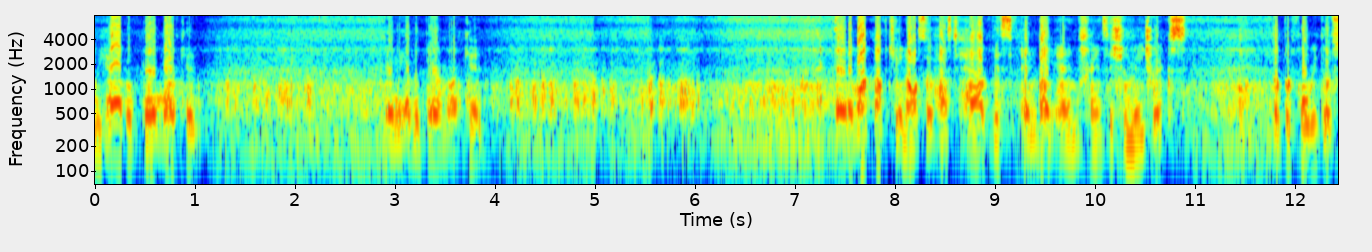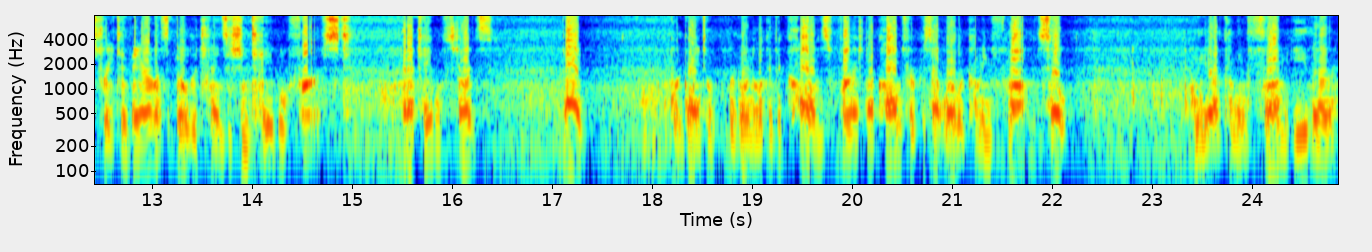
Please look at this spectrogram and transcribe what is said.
we have a bull market, and we have a bear market. And a Markov chain also has to have this n by n transition matrix. But before we go straight to there, let's build a transition table first. And our table starts by we're going to we're going to look at the columns first. Now columns represent where we're coming from. So we are coming from either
